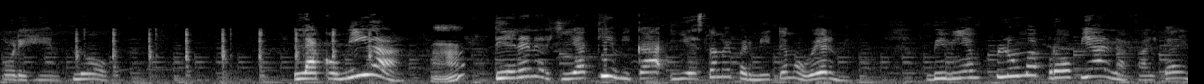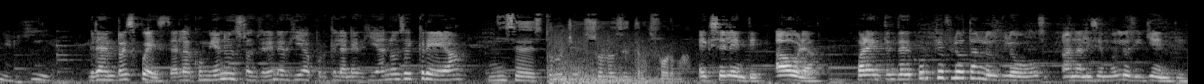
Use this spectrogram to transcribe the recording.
por ejemplo, la comida ¿Mm? tiene energía química y esta me permite moverme. Viví en pluma propia la falta de energía. Gran respuesta. La comida nos transfiere energía porque la energía no se crea. Ni se destruye, solo se transforma. Excelente. Ahora, para entender por qué flotan los globos, analicemos lo siguiente.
